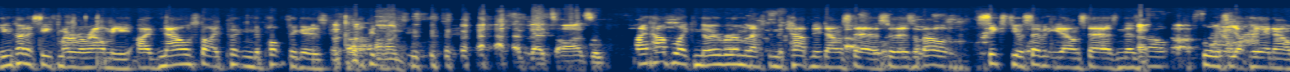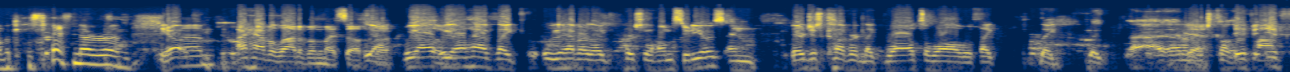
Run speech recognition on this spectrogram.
you can kind of see from everyone around me. I've now started putting the pop figures up in On. That's awesome. I have like no room left in the cabinet downstairs. So there's about 60 or 70 downstairs, and there's about 40 up here now because there's no room. Yeah, Um, I have a lot of them myself. Yeah, So. we all we all have like we have our like personal home studios, and they're just covered like wall to wall with like like like I I don't know what you call it. If pop- if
